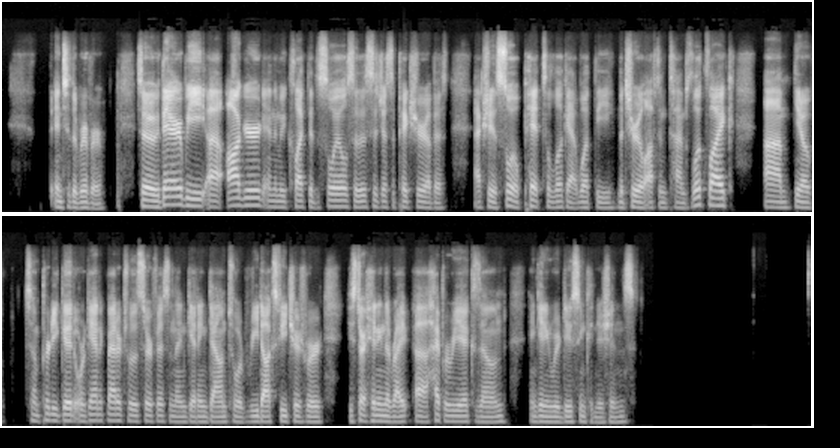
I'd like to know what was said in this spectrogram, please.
into the river. So there we uh, augured and then we collected the soil. So this is just a picture of a actually a soil pit to look at what the material oftentimes look like. Um, you know, some pretty good organic matter to the surface and then getting down toward redox features where you start hitting the right uh, hyporheic zone and getting reducing conditions.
